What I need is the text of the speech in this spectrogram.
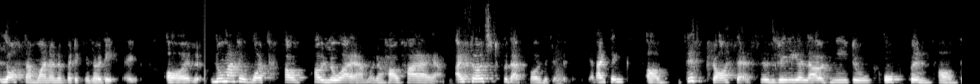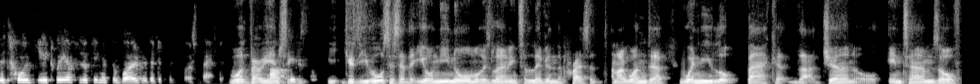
lost someone on a particular day, right? Or no matter what how how low i am or how high i am i searched for that positivity and i think uh, this process has really allowed me to open uh, this whole gateway of looking at the world with a different perspective. Well, very uh, interesting because you've also said that your new normal is learning to live in the present. And I wonder when you look back at that journal in terms of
